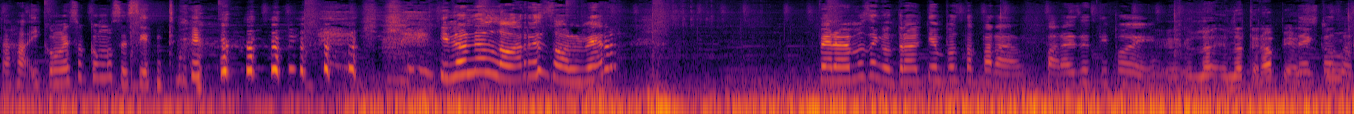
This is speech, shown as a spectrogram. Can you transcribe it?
ajá, y con eso cómo se siente. y no nos lo va a resolver, pero hemos encontrado el tiempo hasta para, para ese tipo de, Es la, es la terapia. de es cosas.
